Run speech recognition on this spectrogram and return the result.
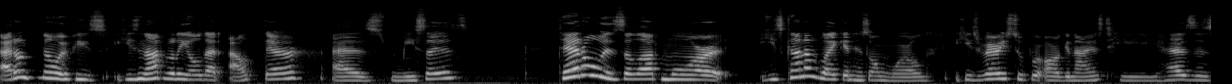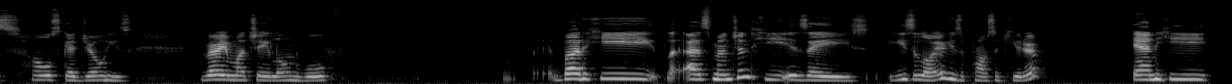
I don't know if he's he's not really all that out there as Misa is. Teru is a lot more he's kind of like in his own world he's very super organized. He has his whole schedule. He's very much a lone wolf. But he, as mentioned, he is a he's a lawyer. He's a prosecutor, and he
